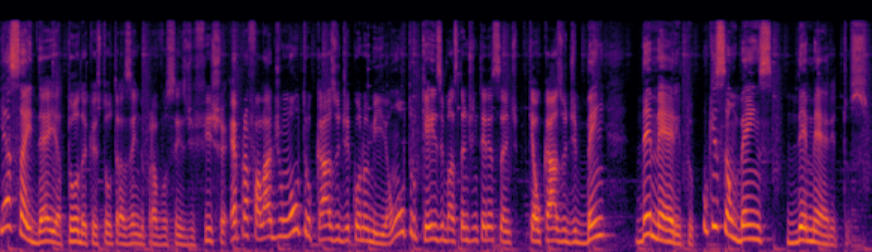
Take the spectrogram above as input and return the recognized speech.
E essa ideia toda que eu estou trazendo para vocês de Fischer é para falar de um outro caso de economia, um outro case bastante interessante, que é o caso de bem demérito. O que são bens deméritos?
